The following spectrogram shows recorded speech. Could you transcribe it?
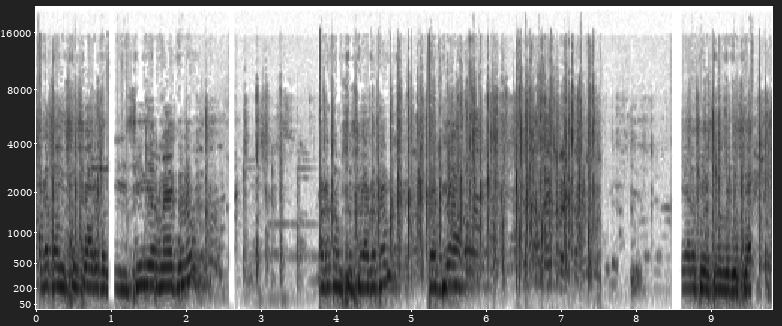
స్వాగతం సుస్వాగతం. ఈ సీనియర్ నాయకులు స్వాగతం సుస్వాగతం. సద్య స్వాగతం.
